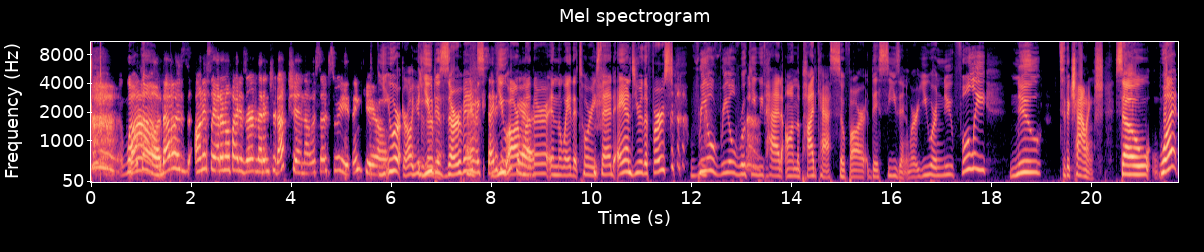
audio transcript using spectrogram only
Welcome. Wow, that was honestly, I don't know if I deserve that introduction. That was so sweet. Thank you. You are girl. You deserve you deserve it. it. I'm excited. You are here. mother in the way that Tori said, and you're the first real, real rookie we've had on the podcast so far this season, where you are new, fully new to the challenge. So, what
